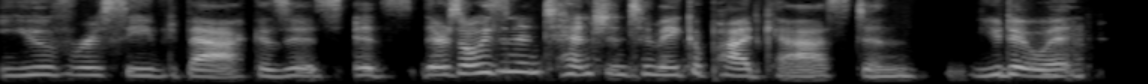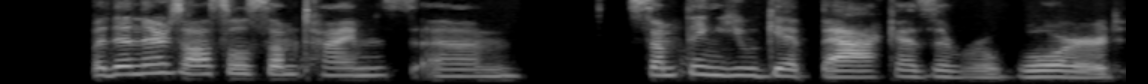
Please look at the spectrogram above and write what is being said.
you've received back because it's it's there's always an intention to make a podcast and you do it mm-hmm. but then there's also sometimes um, something you get back as a reward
